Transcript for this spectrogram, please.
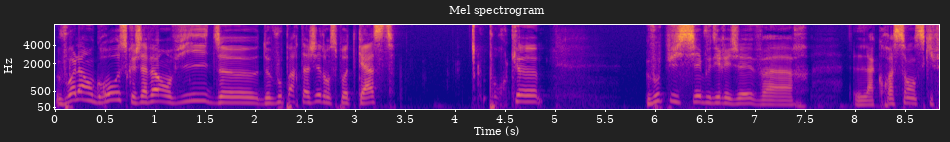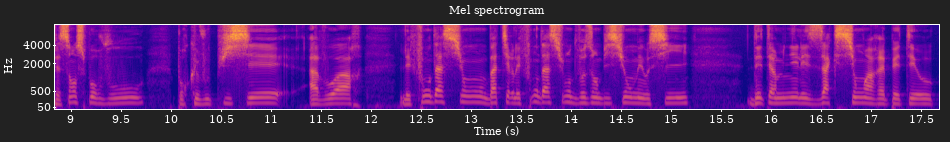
Voilà en gros ce que j'avais envie de, de vous partager dans ce podcast pour que vous puissiez vous diriger vers la croissance qui fait sens pour vous, pour que vous puissiez avoir les fondations, bâtir les fondations de vos ambitions, mais aussi déterminer les actions à répéter au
